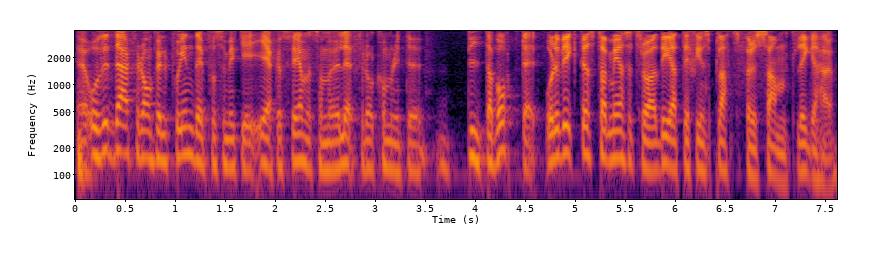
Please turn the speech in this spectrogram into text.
Eh, och det är därför de vill få in dig på så mycket i ekosystemet som möjligt, för då kommer du inte byta bort det. Och det viktigaste att ta med sig tror jag, det är att det finns plats för samtliga här.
